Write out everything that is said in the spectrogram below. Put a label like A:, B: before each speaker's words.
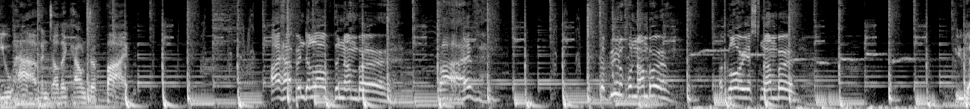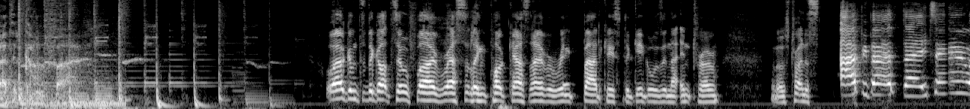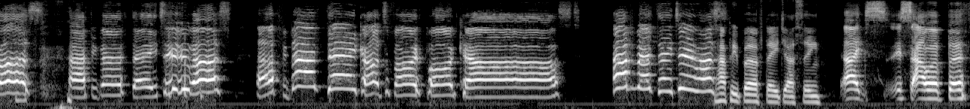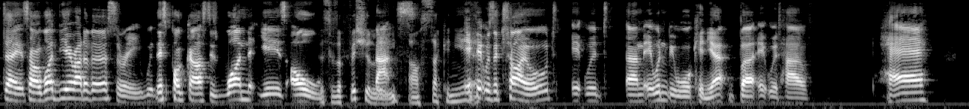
A: You have until the count of five.
B: I happen to love the number five. It's a beautiful number, a glorious number.
C: You got to the count of five.
D: Welcome to the Got Till 5 Wrestling Podcast. I have a really bad case of the giggles in that intro. When I was trying to. St-
E: Happy birthday to us! Happy birthday to us! Happy birthday, Got Till Five podcast! Happy birthday to us!
D: Happy birthday, Jesse.
E: Uh, it's, it's our birthday. It's our one year anniversary. This podcast is one years old.
D: This is officially
E: That's-
D: our second year.
E: If it was a child, it would um, it wouldn't be walking yet, but it would have hair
